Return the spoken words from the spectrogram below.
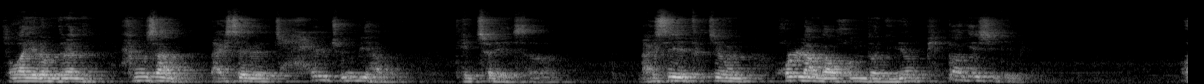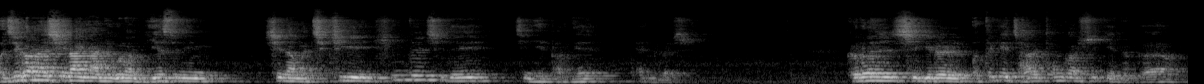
저와 여러분들은 항상 말세를 잘 준비하고 대처해서 말세의 특징은 혼란과 혼돈이며 핍박의 시대입니다. 어지간한 신앙이 아니고는 예수님 신앙을 지키기 힘든 시대에 진입하게 된 것입니다. 그런 시기를 어떻게 잘 통과할 수 있겠는가?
